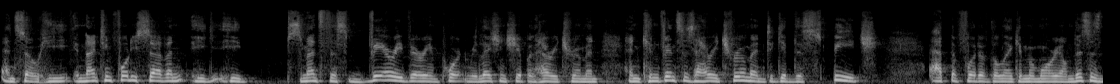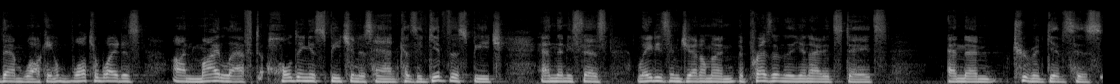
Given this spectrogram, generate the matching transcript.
And so he, in 1947, he, he cements this very, very important relationship with Harry Truman and convinces Harry Truman to give this speech at the foot of the Lincoln Memorial. And this is them walking. Walter White is on my left, holding his speech in his hand because he gives the speech, and then he says, Ladies and gentlemen, the President of the United States. And then Truman gives his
